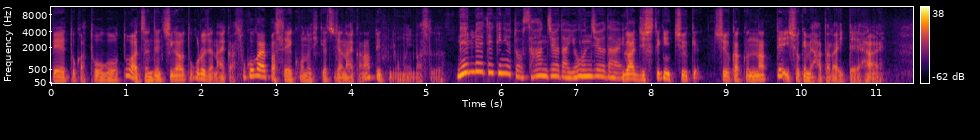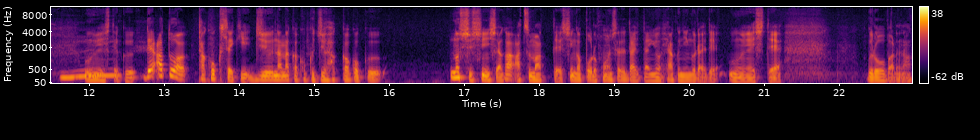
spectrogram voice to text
併とか統合とは全然違うところじゃないかそこがやっぱ成功の秘訣じゃないかなというふうに思います。年齢的に言うと30代40代。が実質的に中堅中核になって一生懸命働いて、はい、運運営していく。であとは多国籍17カ国18カ国の出身者が集まってシンガポール本社で大体400人ぐらいで運営してグローバルな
